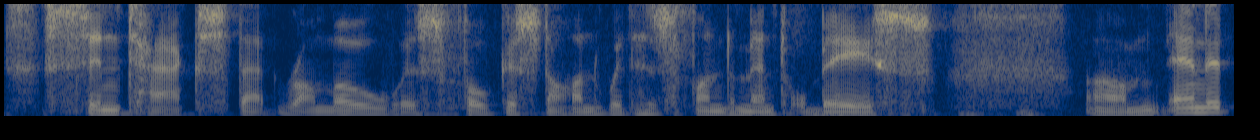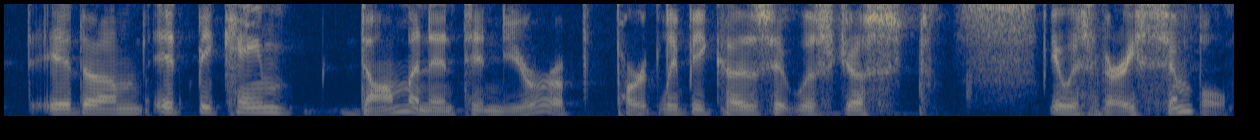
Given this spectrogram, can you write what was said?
syntax that Rameau was focused on with his fundamental bass. Um, and it it um, it became dominant in Europe partly because it was just it was very simple.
